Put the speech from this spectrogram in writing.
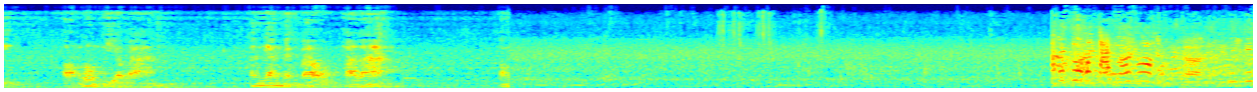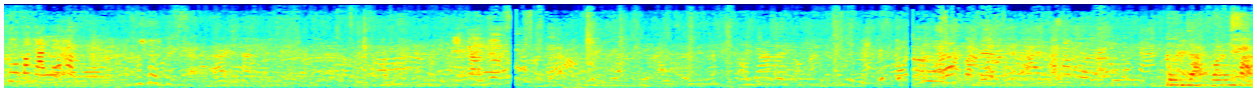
โดยที่ของโรงพยาบาล ทั้งยังแบ่งเบาภาระเป็นตัวประกันแล้วค่ะมีตัวประกันแล้วค่ะคนจากบริษัท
